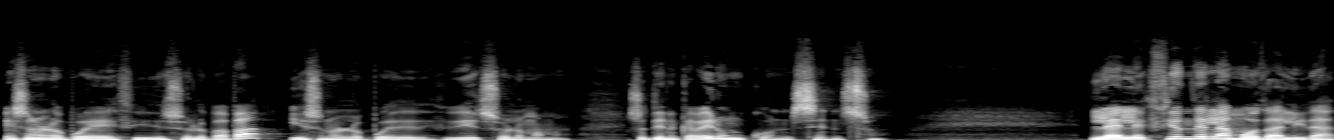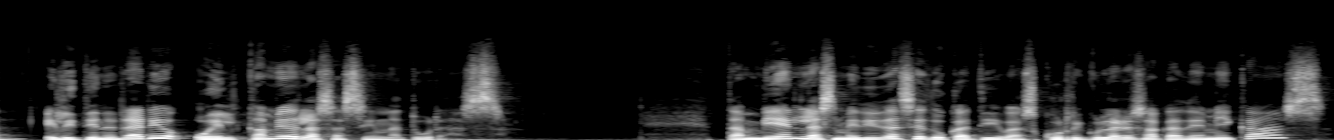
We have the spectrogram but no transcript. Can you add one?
Eso no lo puede decidir solo papá y eso no lo puede decidir solo mamá. Eso tiene que haber un consenso. La elección de la modalidad, el itinerario o el cambio de las asignaturas. También las medidas educativas, curriculares académicas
